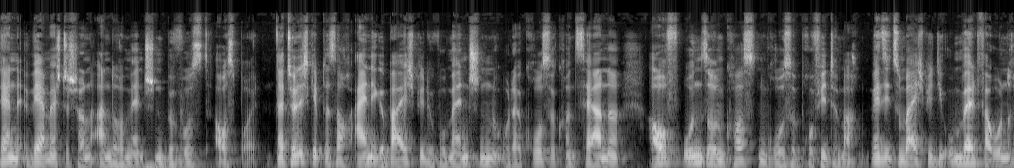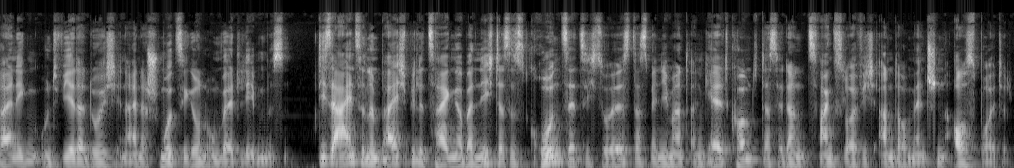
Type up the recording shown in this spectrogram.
denn wer möchte schon andere Menschen bewusst ausbeuten? Natürlich gibt es auch einige Beispiele, wo Menschen oder große Konzerne auf unseren Kosten große Profite machen. Wenn sie zum Beispiel die Umwelt verunreinigen und wir dadurch in einer schmutzigeren Umwelt leben müssen. Diese einzelnen Beispiele zeigen aber nicht, dass es grundsätzlich so ist, dass wenn jemand an Geld kommt, dass er dann zwangsläufig andere Menschen ausbeutet.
